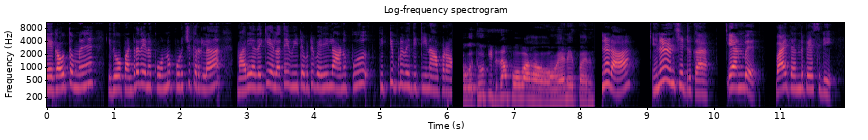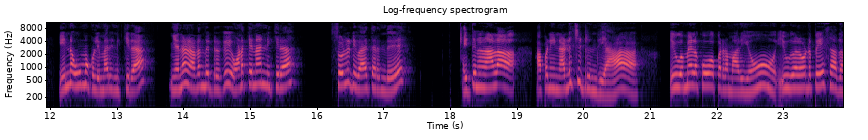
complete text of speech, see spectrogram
டேய் கௌதம் இதோ பண்றது எனக்கு ஒன்றும் பிடிச்சிக்கிறல மரியாதைக்கு எல்லாத்தையும் வீட்டை விட்டு வெளியில அனுப்பு. திட்டி விடுவேன் திட்டினா அப்புறம். அவங்க தூக்கிட்டு தான் போவாங்க உன் வேலையை பாரு. என்னடா? என்ன நினைச்சிட்டு இருக்க? ஏன் அன்பு வாய் திறந்து பேசுடி. என்ன ஊமக்குழி மாதிரி நிக்கிற? என்ன நடந்துட்டு இருக்கு உனக்கு என்ன நிக்கிற? சொல்லுடி வாய் திறந்து. இத்தனை நாளா அப்ப நீ நடிச்சிட்டு இருந்தியா? இவங்க மேல கோவப்படுற மாதிரியும் இவங்களோட பேசாத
